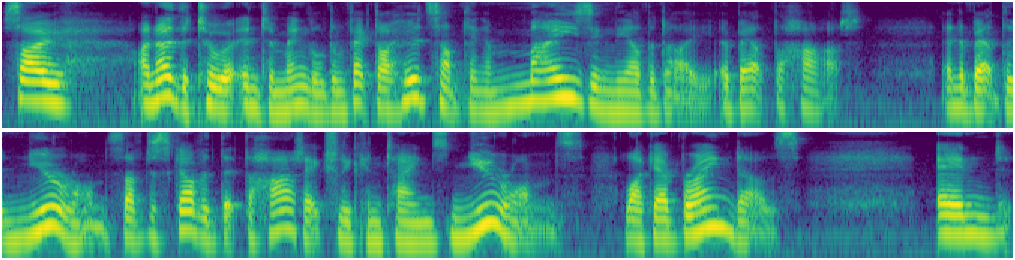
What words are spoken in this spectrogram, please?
So I know the two are intermingled. In fact, I heard something amazing the other day about the heart and about the neurons. I've discovered that the heart actually contains neurons, like our brain does. And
